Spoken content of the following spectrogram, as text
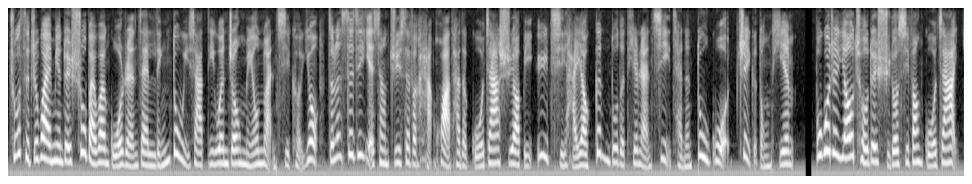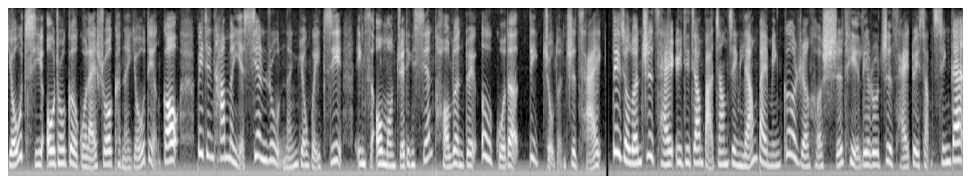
除此之外，面对数百万国人在零度以下低温中没有暖气可用，泽伦斯基也向 G7 喊话，他的国家需要比预期还要更多的天然气才能度过这个冬天。不过，这要求对许多西方国家，尤其欧洲各国来说，可能有点高。毕竟他们也陷入能源危机，因此欧盟决定先讨论对俄国的第九轮制裁。第九轮制裁预计将把将近两百名个人和实体列入制裁对象清单。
